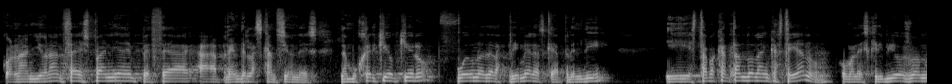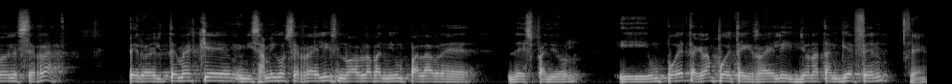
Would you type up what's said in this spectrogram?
con la añoranza de España empecé a, a aprender las canciones. La mujer que yo quiero fue una de las primeras que aprendí y estaba cantándola en castellano, como la escribió Joan Manuel Serrat. Pero el tema es que mis amigos israelíes no hablaban ni un palabra de español y un poeta, gran poeta israelí, Jonathan Geffen, Sí.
